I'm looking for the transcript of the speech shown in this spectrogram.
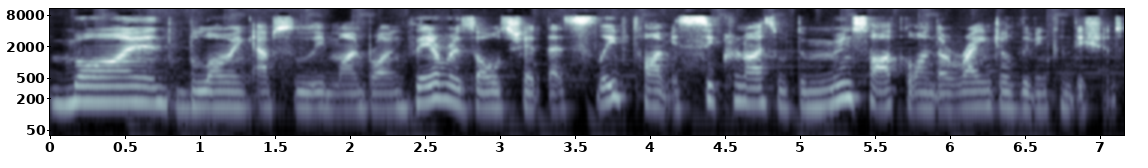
Mind blowing, absolutely mind blowing. Their results showed that sleep time is synchronized with the moon cycle and the range of living conditions.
